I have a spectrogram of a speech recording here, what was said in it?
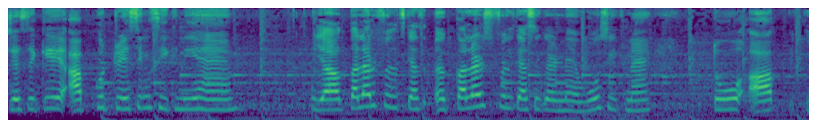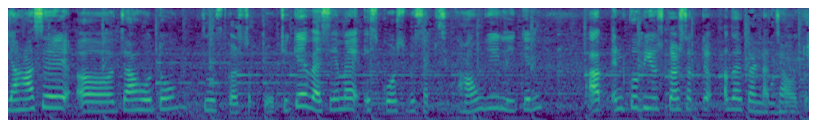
जैसे कि आपको ट्रेसिंग सीखनी है या कलर फिल्स कैसे कलर्स फिल कैसे करने हैं वो सीखना है। तो आप यहाँ से चाहो तो चूज़ कर सकते हो ठीक है? वैसे मैं इस कोर्स में सब सिखाऊँगी लेकिन आप इनको भी यूज़ कर सकते हो अगर करना चाहो तो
